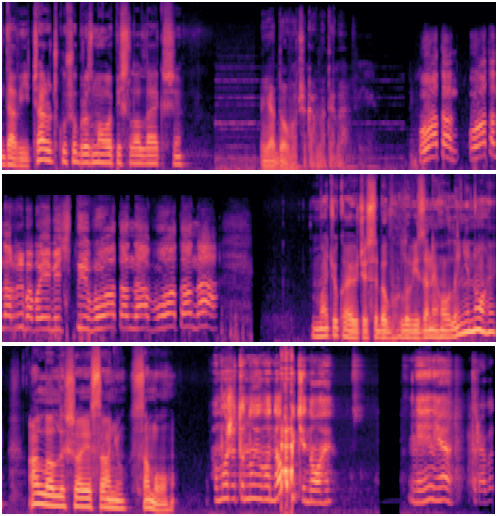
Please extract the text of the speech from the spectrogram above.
Дав їй чарочку, щоб розмова пішла легше. Я довго чекав на тебе. Вот он, вот она рыба моей мечты, вот она, вот она. Матюкаючи себе в голові за неголені ноги, Алла лишає Саню самого. А може, то ну його нахуй ті ноги? Ні-ні, треба.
